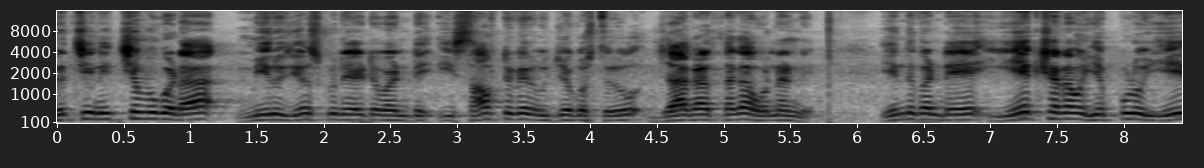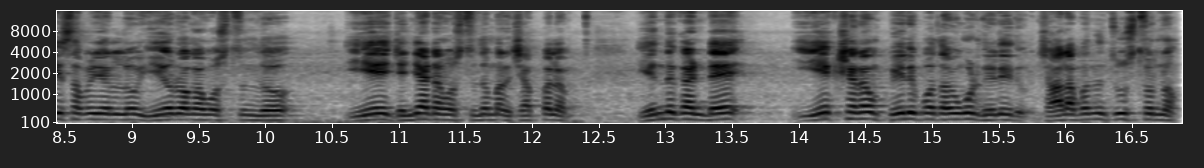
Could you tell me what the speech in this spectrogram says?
ప్రతి నిత్యము కూడా మీరు చేసుకునేటువంటి ఈ సాఫ్ట్వేర్ ఉద్యోగస్తులు జాగ్రత్తగా ఉండండి. ఎందుకంటే ఏ క్షణం ఎప్పుడు ఏ సమయంలో ఏ రోగం వస్తుందో ఏ జంజాటం వస్తుందో మనం చెప్పలేం. ఎందుకంటే ఏ క్షణం పేలిపోతామో కూడా తెలియదు చాలామందిని చూస్తున్నాం.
